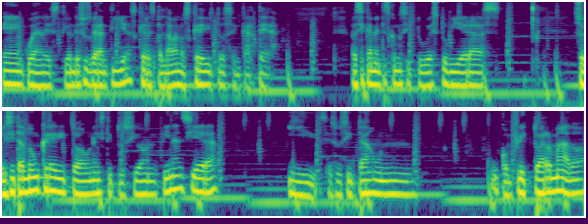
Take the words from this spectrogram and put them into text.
en cuestión de sus garantías que respaldaban los créditos en cartera. Básicamente es como si tú estuvieras solicitando un crédito a una institución financiera y se suscita un, un conflicto armado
